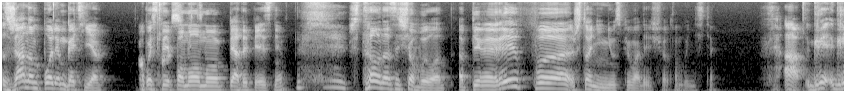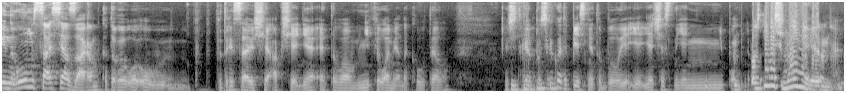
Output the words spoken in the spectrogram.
с Жаном Полем Готье. После, по-моему, пятой песни. Что у нас еще было? А Перерыв... э, Что они не успевали еще там вынести? А, Green Room с Аси Азаром, который о, о, потрясающее общение. Это вам не Филомена Каутела. Значит, после какой-то песни это было? Я, я- я, честно, я не, не помню. После восьмой, наверное.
